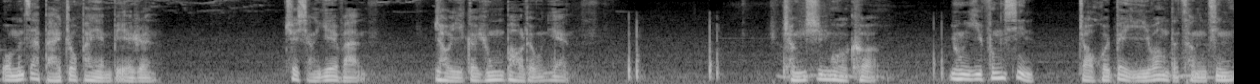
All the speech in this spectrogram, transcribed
我们在白昼扮演别人，却想夜晚要一个拥抱留念。城市墨客用一封信找回被遗忘的曾经。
